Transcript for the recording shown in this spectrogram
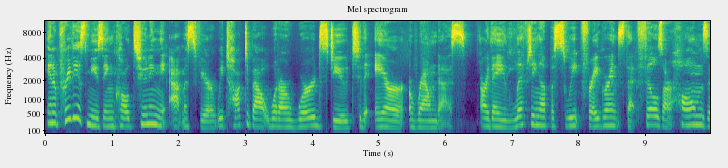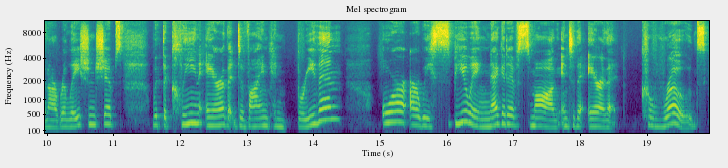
In a previous musing called Tuning the Atmosphere, we talked about what our words do to the air around us. Are they lifting up a sweet fragrance that fills our homes and our relationships with the clean air that divine can breathe in? Or are we spewing negative smog into the air that corrodes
